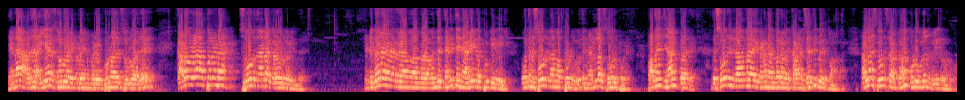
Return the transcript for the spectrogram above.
ஏன்னா அது ஐயா சொல்லுவார் என்னுடைய நம்முடைய குருநாதர் சொல்லுவார் கடவுளா அப்பறம்டா சோறு தான்டா கடவுள் அப்படின்பார் ரெண்டு பேரை வந்து தனித்தனி அறையில பூட்டி வை. ஒருத்தனை சோறு இல்லாமல் போடு ஒருத்தனை நல்லா சோறு போடு. பதினஞ்சு நாள் பாரு. இந்த சோறு இல்லாமல் கடந்த பாரு அவன் க- செத்து போயிருப்பாங்க நல்லா சோறு சாப்பிட்டா கொழு குழுன்னு வெளியில் வருவோம்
